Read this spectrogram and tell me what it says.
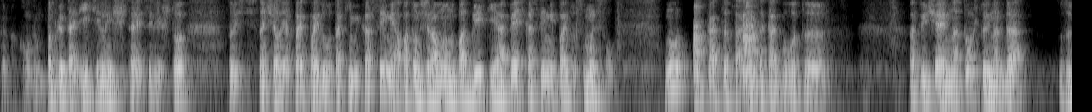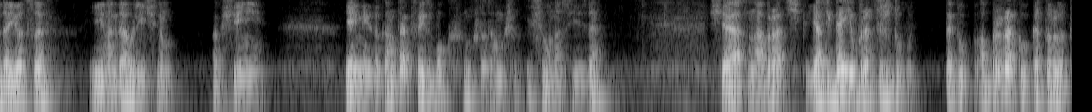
как он, подготовительный считается или что. То есть сначала я пойду вот такими косыми, а потом все равно на подбривке я опять косыми пойду. Смысл? Ну, как-то так. Это как бы вот э, отвечаем на то, что иногда задается и иногда в личном общении. Я имею в виду контакт, Facebook, ну что там еще у нас есть, да? Сейчас она обраточка. Я всегда ее, братцы, жду. Вот эту обратку, которую вот...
